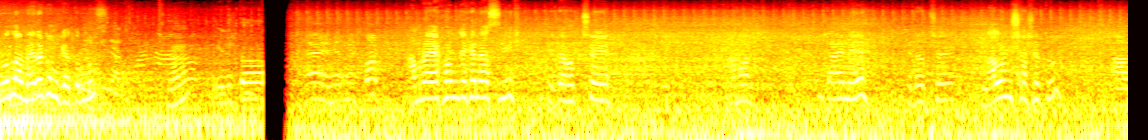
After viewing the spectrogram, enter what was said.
বুঝলাম এরকম কে তরমুজ হ্যাঁ? আমরা এখন যেখানে আছি, এটা হচ্ছে আমার ডাইনে, এটা হচ্ছে লালন শাহ সেতু। আর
